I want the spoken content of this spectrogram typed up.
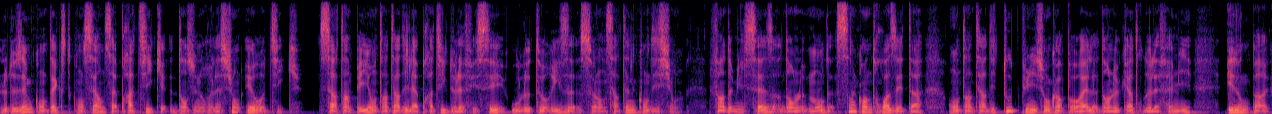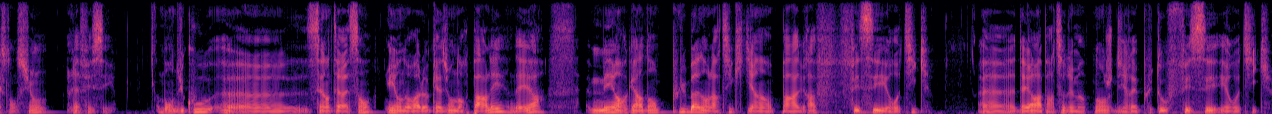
Le deuxième contexte concerne sa pratique dans une relation érotique. Certains pays ont interdit la pratique de la fessée ou l'autorisent selon certaines conditions. Fin 2016, dans le monde, 53 États ont interdit toute punition corporelle dans le cadre de la famille et donc par extension la fessée. Bon, du coup, euh, c'est intéressant et on aura l'occasion d'en reparler d'ailleurs. Mais en regardant plus bas dans l'article, il y a un paragraphe fessée érotique euh, d'ailleurs, à partir de maintenant, je dirais plutôt fessée érotique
